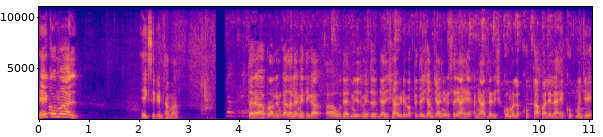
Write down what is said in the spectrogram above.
हे कोमल. एक सेकंड थांबा. तर प्रॉब्लेम काय झालाय माहिती आहे का उद्या म्हणजे तुम्ही जर ज्या दिवशी हा व्हिडिओ बघता त्या दिवशी आमची अॅनिव्हर्सरी आहे आणि आदल्या दिवशी कोमलला खूप ताप आलेला आहे. खूप म्हणजे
